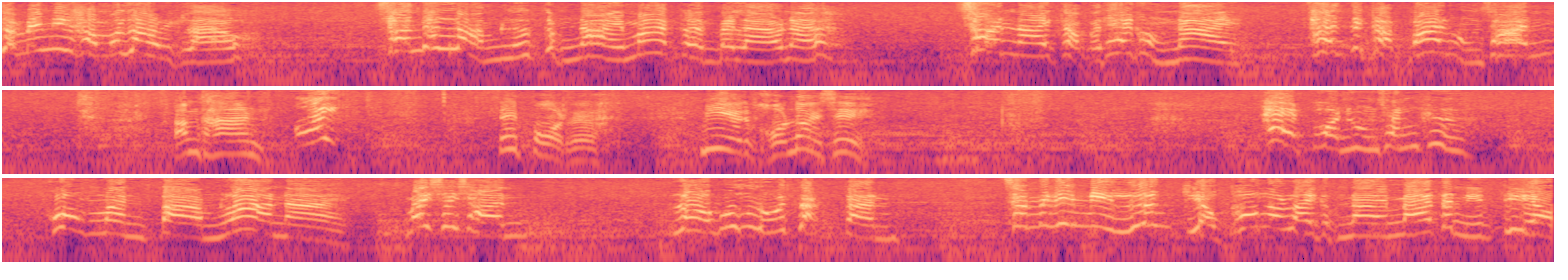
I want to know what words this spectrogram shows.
จะไม่มีคำว่าเราอีกแล้ว ฉันทนหลาำลึกกับนายมากเกินไปแล้วนะเชิญนายกลับประเทศของนายฉันจะก ลับบ้านของฉันลำธารโอ๊ย ได้โปรดเถอะมีเหตุผลหน่อยสิ เหตุผลของฉันคือ พวกมันตามล่านาย ไม่ใช่ฉัน เราเพิ่งรู้จักกัน ฉันไม่ได้มีเรื่องเกี่ยวข้องอะไรกับนายแม้แต่นิดเดียว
